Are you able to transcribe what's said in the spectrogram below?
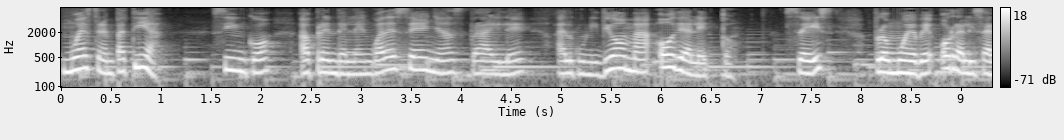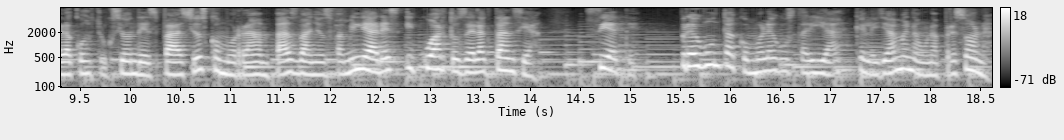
Muestra empatía. 5. Aprende lengua de señas, braille, algún idioma o dialecto. 6. Promueve o realiza la construcción de espacios como rampas, baños familiares y cuartos de lactancia. 7. Pregunta cómo le gustaría que le llamen a una persona.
